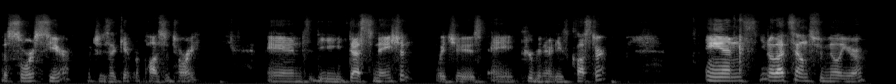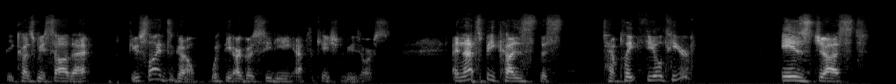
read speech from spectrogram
the source here, which is a Git repository, and the destination, which is a Kubernetes cluster. And you know that sounds familiar because we saw that a few slides ago with the Argo CD application resource. And that's because this template field here is just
